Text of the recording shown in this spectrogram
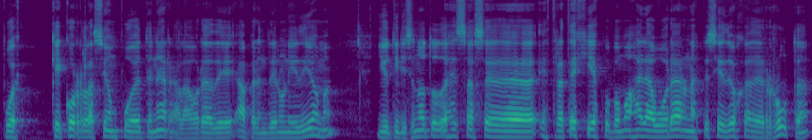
pues qué correlación puede tener a la hora de aprender un idioma y utilizando todas esas eh, estrategias, pues vamos a elaborar una especie de hoja de ruta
